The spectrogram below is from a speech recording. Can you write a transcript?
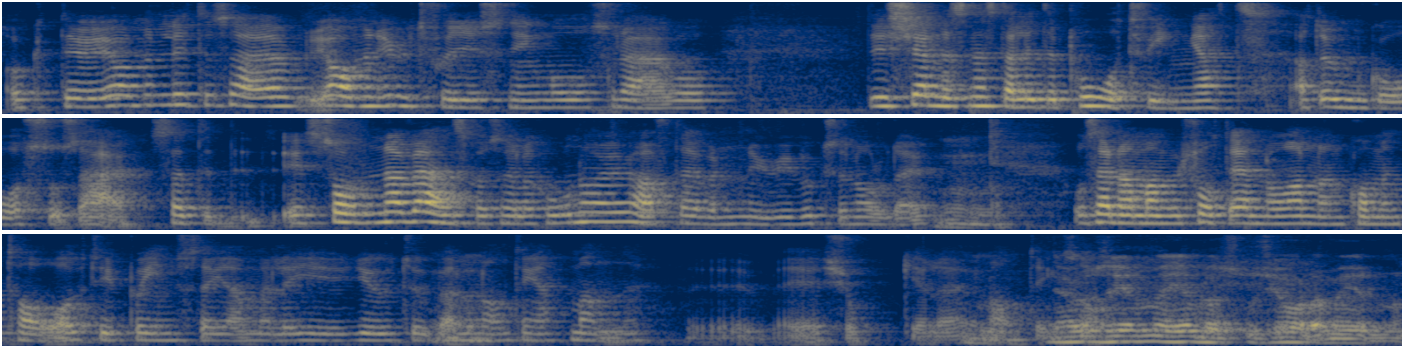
och det, ja men lite så här, ja men utfrysning och sådär. Och det kändes nästan lite påtvingat att umgås och så här. Så att sådana vänskapsrelationer har jag haft även nu i vuxen ålder. Mm. Och sen har man väl fått en och annan kommentar typ på Instagram eller Youtube eller Mm. någonting att man eh, är tjock eller någonting Ja, så. sen de här jävla sociala medierna.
